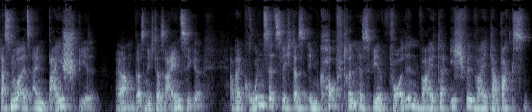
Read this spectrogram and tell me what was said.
Das nur als ein Beispiel, ja, das ist nicht das einzige. Aber grundsätzlich, dass im Kopf drin ist, wir wollen weiter, ich will weiter wachsen.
